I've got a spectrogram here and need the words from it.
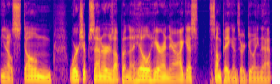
you know, stone worship centers up on the hill here and there. I guess some pagans are doing that.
